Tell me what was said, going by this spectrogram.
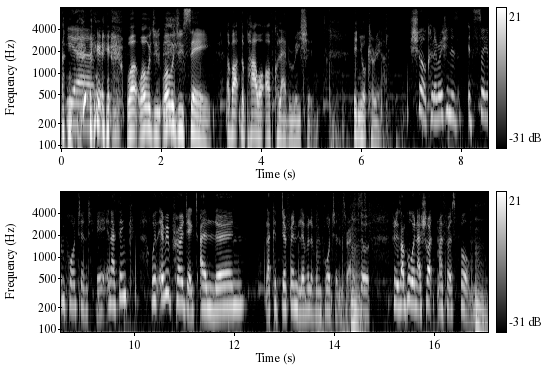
yeah what what would you what would you say about the power of collaboration in your career? Sure, collaboration is it's so important here, and I think with every project I learn like a different level of importance, right? So, for example, when I shot my first film,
